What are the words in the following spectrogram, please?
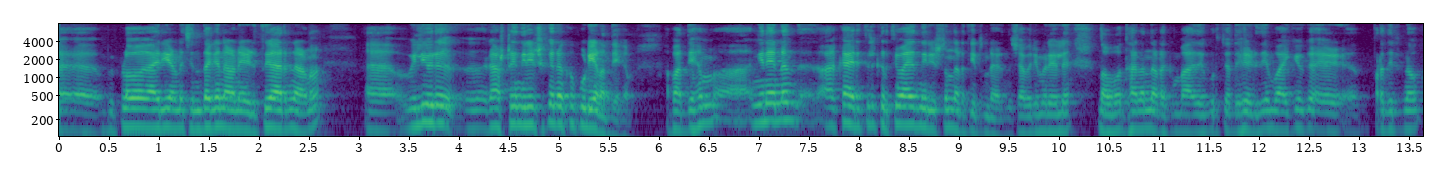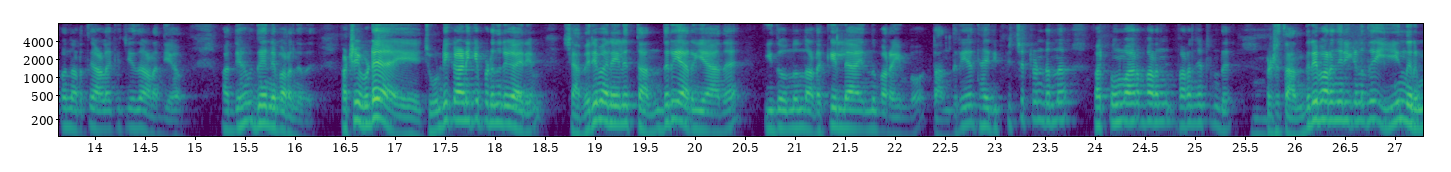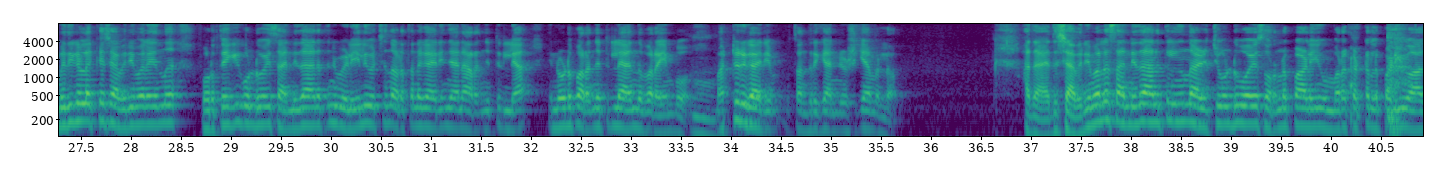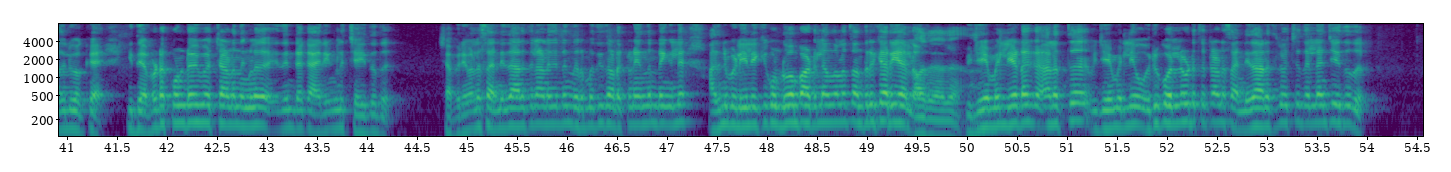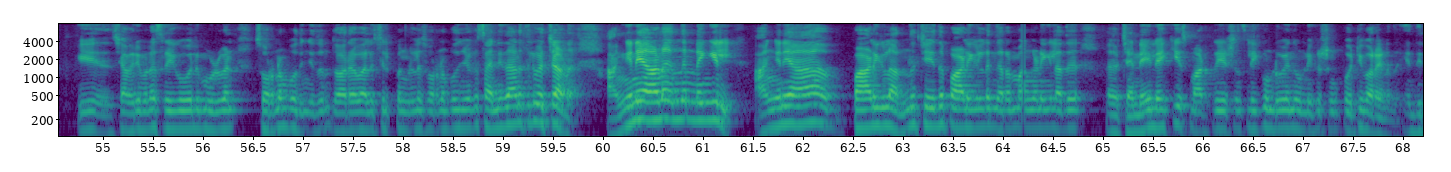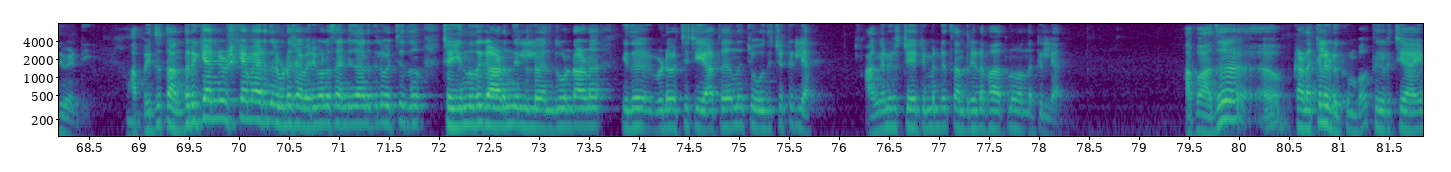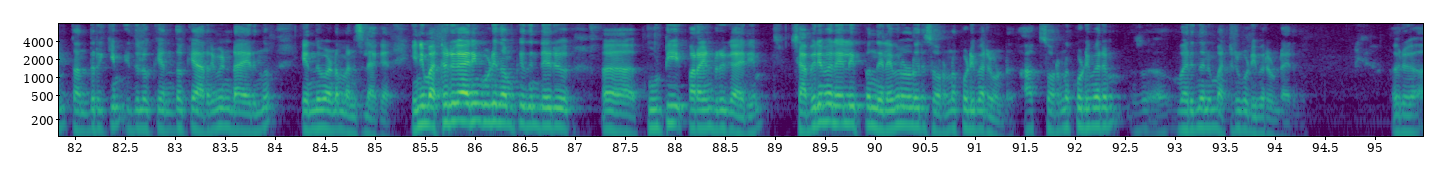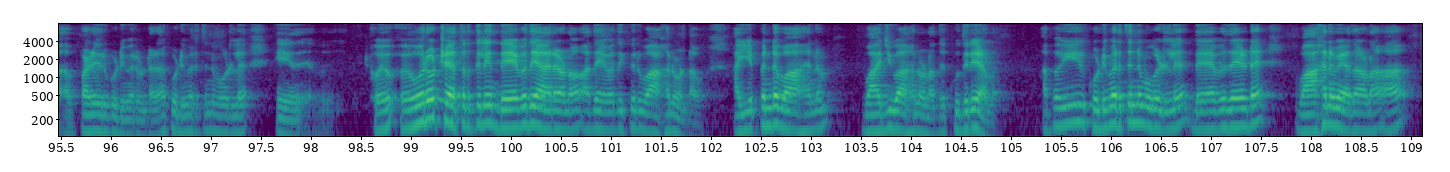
വിപ്ലവകാരിയാണ് ചിന്തകനാണ് എഴുത്തുകാരനാണ്. വലിയൊരു രാഷ്ട്രീയ നിരീക്ഷകനൊക്കെ കൂടിയാണ് അദ്ദേഹം. അപ്പോൾ അദ്ദേഹം ഇങ്ങനെ തന്നെ ആ കാര്യത്തിൽ കൃത്യമായ നിരീക്ഷണം നടത്തിയിട്ടുണ്ടായിരുന്നു. ശബരിമലയിൽ നവോത്ഥാനം നടക്കുമ്പോൾ അതേക്കുറിച്ച് അദ്ദേഹം എഴുതിയും വായിക്കുകയൊക്കെ പ്രതിരണമൊക്കെ നടത്തിയ ആളൊക്കെ ചെയ്തതാണ് അദ്ദേഹം. അദ്ദേഹം ഇത് തന്നെ പറഞ്ഞത്. പക്ഷേ ഇവിടെ ചൂണ്ടിക്കാണിക്കപ്പെടുന്നൊരു കാര്യം ശബരിമലയിൽ തന്ത്രി അറിയാതെ ഇതൊന്നും നടക്കില്ല എന്ന് പറയുമ്പോൾ തന്ത്രിയെ ധരിപ്പിച്ചിട്ടുണ്ടെന്ന് പത്മകുമാർ പറഞ്ഞ് പറഞ്ഞിട്ടുണ്ട്. പക്ഷെ തന്ത്രി പറഞ്ഞിരിക്കുന്നത് ഈ നിർമ്മിതികളൊക്കെ ശബരിമലയിൽ നിന്ന് പുറത്തേക്ക് കൊണ്ടുപോയി സന്നിധാനത്തിന് വെളിയിൽ വെച്ച് നടത്തുന്ന കാര്യം ഞാൻ അറിഞ്ഞിട്ടില്ല എന്നോട് പറഞ്ഞിട്ടില്ല എന്ന് പറയുമ്പോൾ മറ്റൊരു കാര്യം തന്ത്രിക്ക് അന്വേഷിക്കാമല്ലോ. അതായത് ശബരിമല സന്നിധാനത്തിൽ നിന്ന് അഴിച്ചുകൊണ്ടുപോയ സ്വർണപ്പാളിയും ഉമ്മറക്കട്ടലപ്പടിയും അതിലുമൊക്കെ ഇതെവിടെ കൊണ്ടുപോയി വെച്ചാണ് നിങ്ങൾ ഇതിന്റെ കാര്യങ്ങൾ ചെയ്തത്? ശബരിമല സന്നിധാനത്തിലാണ് ഇതിന്റെ നിർമ്മിതി നടക്കണമെന്നുണ്ടെങ്കിൽ അതിന് വെളിയിലേക്ക് കൊണ്ടുപോകാൻ പാടില്ല എന്നുള്ള തന്ത്രിക്ക് അതെ വിജയമല്യയുടെ കാലത്ത് വിജയമല്യ ഒരു കൊല്ലം എടുത്തിട്ടാണ് സന്നിധാനത്തിൽ വെച്ച് ഇതെല്ലാം ചെയ്തത്. ഈ ശബരിമല ശ്രീകോവിലും മുഴുവൻ സ്വർണം പൊതിഞ്ഞതും ദ്വാരപാല ശില്പങ്ങളിൽ സ്വർണം പൊതിഞ്ഞതൊക്കെ സന്നിധാനത്തിൽ വെച്ചാണ്. അങ്ങനെയാണ് എന്നുണ്ടെങ്കിൽ അങ്ങനെ ആ പാളികൾ അന്ന് ചെയ്ത പാളികളുടെ നിറം അങ്ങനെയെങ്കിൽ അത് ചെന്നൈയിലേക്ക് സ്മാർട്ട് ക്രിയേഷൻസിലേക്ക് കൊണ്ടുപോയെന്ന് ഉണ്ണികൃഷ്ണൻ പോറ്റി പറയണത്. എന്തിനു വേണ്ടി? അപ്പോൾ ഇത് തന്ത്രിക്ക് അന്വേഷിക്കാമായിരുന്നില്ല. ഇവിടെ ശബരിമല സന്നിധാനത്തിൽ വെച്ച് ഇത് ചെയ്യുന്നത് കാണുന്നില്ലല്ലോ. എന്തുകൊണ്ടാണ് ഇത് ഇവിടെ വെച്ച് ചെയ്യാത്തതെന്ന് ചോദിച്ചിട്ടില്ല. അങ്ങനെ ഒരു സ്റ്റേറ്റ്മെന്റ് തന്ത്രിയുടെ ഭാഗത്ത് നിന്ന് വന്നിട്ടില്ല. അപ്പോൾ അത് കണക്കിലെടുക്കുമ്പോൾ തീർച്ചയായും തന്ത്രിക്കും ഇതിലൊക്കെ എന്തൊക്കെ അറിവുണ്ടായിരുന്നു എന്ന് വേണം മനസ്സിലാക്കാൻ. ഇനി മറ്റൊരു കാര്യം കൂടി നമുക്ക് ഇതിന്റെ ഒരു കൂട്ടി പറയേണ്ട ഒരു കാര്യം. ശബരിമലയിൽ ഇപ്പം നിലവിലുള്ളൊരു സ്വർണ കൊടിമരമുണ്ട് ആ സ്വർണ കൊടിമരം ഏഹ്, വരുന്നതിന് മറ്റൊരു കൊടിമരം ഉണ്ടായിരുന്നു. ഒരു പഴയൊരു കൊടിമരം ഉണ്ടായിരുന്നു. ആ കൊടിമരത്തിന്റെ മുകളിൽ ഓരോ ക്ഷേത്രത്തിലെയും ദേവത ആരാണോ ആ ദേവതയ്ക്ക് ഒരു വാഹനം ഉണ്ടാവും. അയ്യപ്പന്റെ വാഹനം വാജി വാഹനമാണ് അത് കുതിരയാണ്. അപ്പോൾ ഈ കൊടിമരത്തിന്റെ മുകളിൽ ദേവതയുടെ വാഹനം ഏതാണോ? ആ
